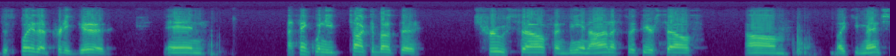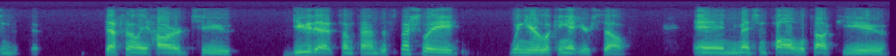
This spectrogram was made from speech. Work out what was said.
display that pretty good. And I think when you talked about the true self and being honest with yourself, um, like you mentioned, definitely hard to do that sometimes, especially when you're looking at yourself. And you mentioned Paul will talk to you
